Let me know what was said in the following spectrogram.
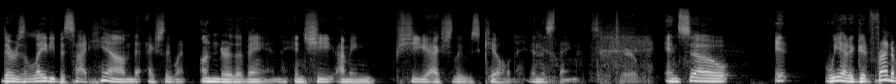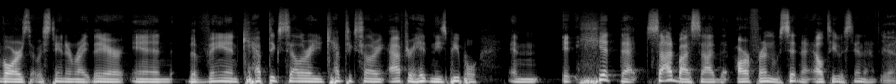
there was a lady beside him that actually went under the van and she, I mean, she actually was killed in this thing. Terrible. And so it we had a good friend of ours that was standing right there and the van kept accelerating, kept accelerating after hitting these people and it hit that side by side that our friend was sitting at, LT was sitting at. Yeah.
